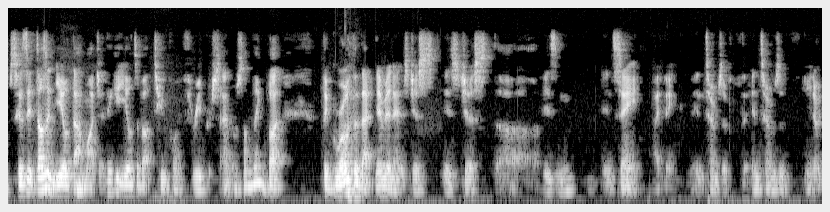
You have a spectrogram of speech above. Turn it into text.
because it doesn't yield that much. I think it yields about 2.3 percent or something, but the growth of that dividend is just is just uh, is insane. I think in terms of in terms of you know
